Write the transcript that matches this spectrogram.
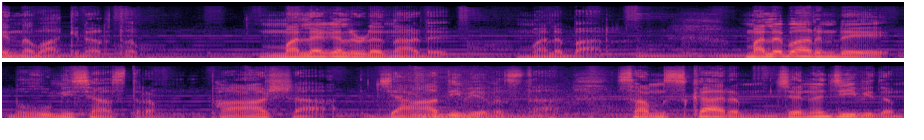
എന്ന വാക്കിനർത്ഥം. മലകളുടെ നാട് മലബാർ. മലബാറിന്റെ ഭൂമിശാസ്ത്രം ഭാഷ ജാതി വ്യവസ്ഥ സംസ്കാരം ജനജീവിതം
